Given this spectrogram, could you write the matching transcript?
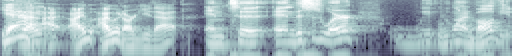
Yeah, Right? I, I, I would argue that. And to and this is where we, we want to involve you.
